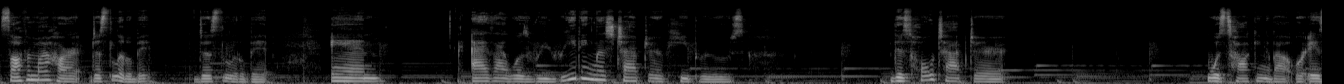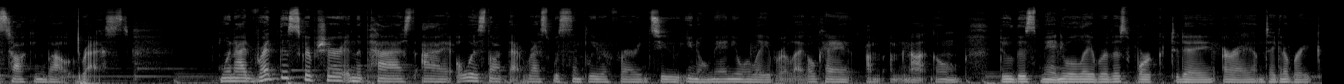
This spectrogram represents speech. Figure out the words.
soften my heart just a little bit, just a little bit. And as I was rereading this chapter of Hebrews, this whole chapter was talking about or is talking about rest. When I'd read this scripture in the past, I always thought that rest was simply referring to, you know, manual labor. Like, okay, I'm, I'm not going to do this manual labor, this work today. All right, I'm taking a break.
